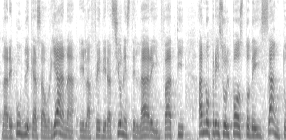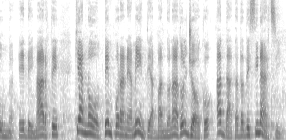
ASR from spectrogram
La Repubblica Sauriana e la Federazione Stellare infatti hanno preso il posto dei Sanctum e dei Marte che hanno temporaneamente abbandonato il gioco a data da destinarsi.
